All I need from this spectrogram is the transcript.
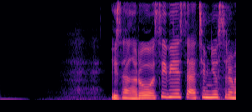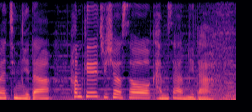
이상으로 CBS 아침 뉴스를 마칩니다. 함께 해주셔서 감사합니다.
